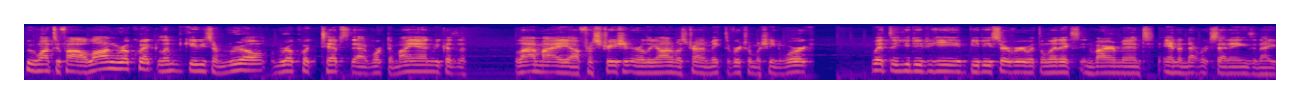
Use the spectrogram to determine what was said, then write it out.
who want to follow along real quick, let me give you some real, real quick tips that worked on my end because a lot of my uh, frustration early on was trying to make the virtual machine work with the UDP BD server with the Linux environment and the network settings, and I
